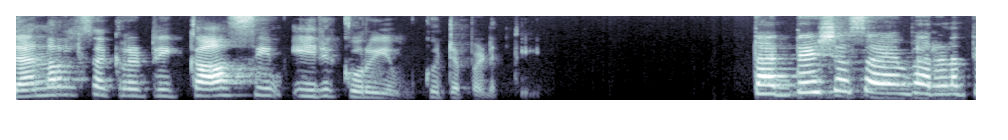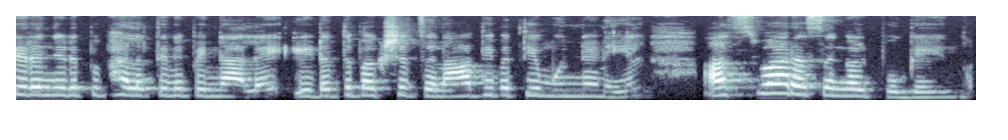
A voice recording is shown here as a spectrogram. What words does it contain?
ജനറൽ സെക്രട്ടറി കാസിം ഇരിക്കുറിയും കുറ്റപ്പെടുത്തി. തദ്ദേശ സ്വയംഭരണ തിരഞ്ഞെടുപ്പ് ഫലത്തിന് പിന്നാലെ ഇടതുപക്ഷ ജനാധിപത്യ മുന്നണിയിൽ അസ്വാരസങ്ങൾ പുകയുന്നു.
